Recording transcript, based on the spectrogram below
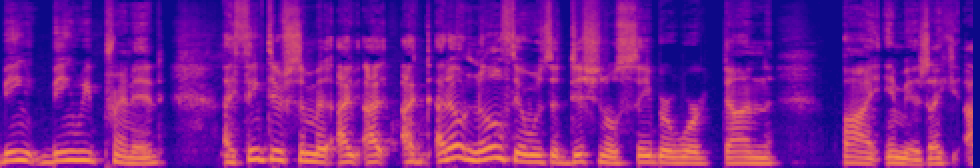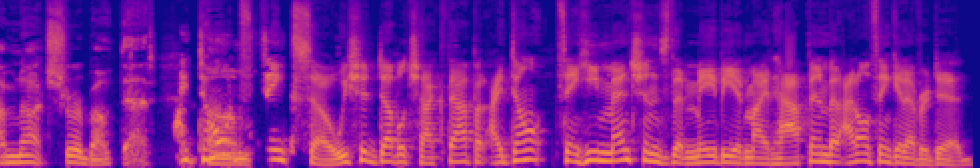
being being reprinted. I think there's some. I, I I don't know if there was additional sabre work done by Image. Like I'm not sure about that. I don't um, think so. We should double check that, but I don't think he mentions that maybe it might happen, but I don't think it ever did.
